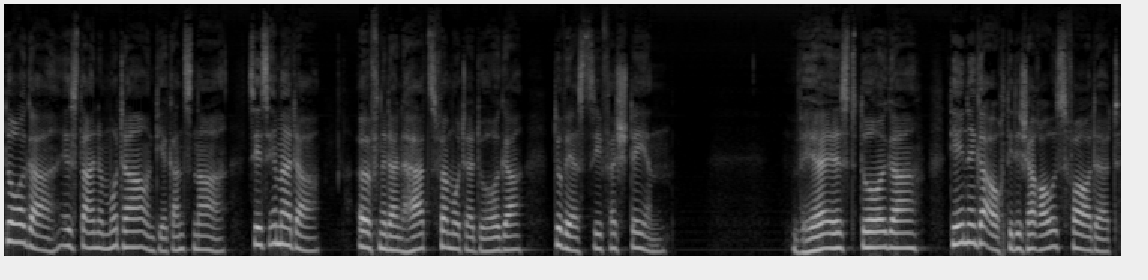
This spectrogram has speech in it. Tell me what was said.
Durga ist deine Mutter und dir ganz nah. Sie ist immer da. Öffne dein Herz für Mutter Durga, du wirst sie verstehen. Wer ist Durga? Diejenige auch, die dich herausfordert.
